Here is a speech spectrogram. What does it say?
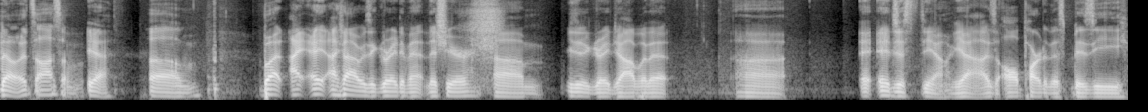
No, it's awesome. Yeah, But I, I, I thought it was a great event this year. Um, you did a great job with it. Uh, it, it just, you know, yeah, it's all part of this busy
